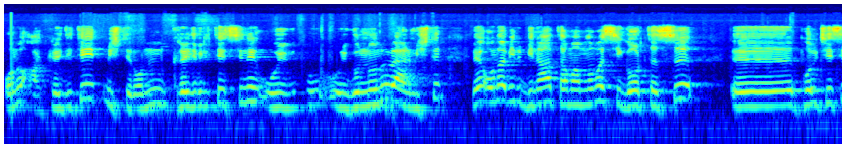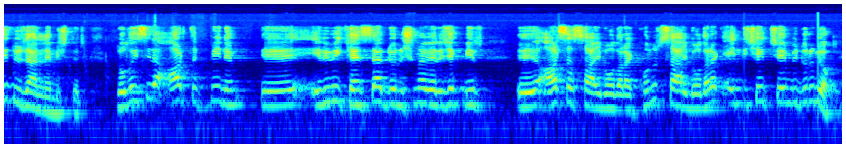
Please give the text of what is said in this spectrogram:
Onu akredite etmiştir. Onun kredibilitesini, uy- uygunluğunu vermiştir. Ve ona bir bina tamamlama sigortası e, poliçesi düzenlemiştir. Dolayısıyla artık benim e, evimi kentsel dönüşüme verecek bir e, arsa sahibi olarak, konut sahibi olarak endişe edeceğim bir durum yok.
